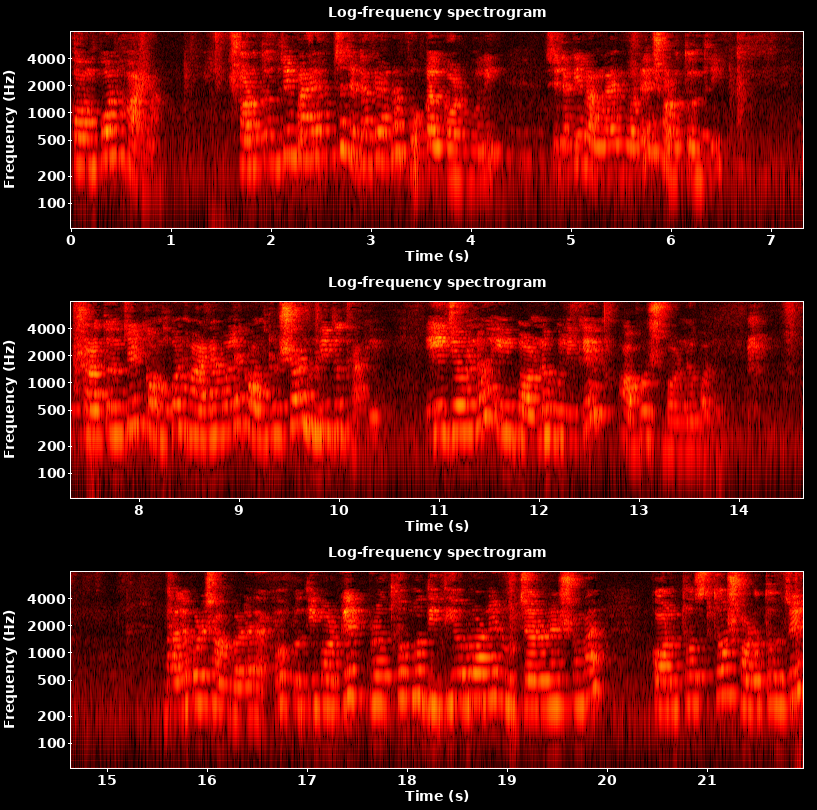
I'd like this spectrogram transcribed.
কম্পন হয় না। স্বরতন্ত্রী মানে হচ্ছে যেটাকে আমরা ভোকাল কর্ড বলি সেটাকে বাংলায় বলে স্বরতন্ত্রী। স্বরতন্ত্রীর কম্পন হয় না বলে কণ্ঠস্বর মৃদু থাকে। এই জন্য এই বর্ণগুলিকে অঘোষ বর্ণ বলে। ভালো করে সংজ্ঞাটা দেখো। প্রতিবর্গের প্রথম ও দ্বিতীয় বর্ণের উচ্চারণের সময় কণ্ঠস্থ স্বরতন্ত্রের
